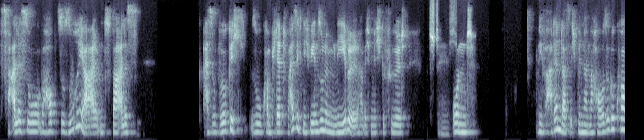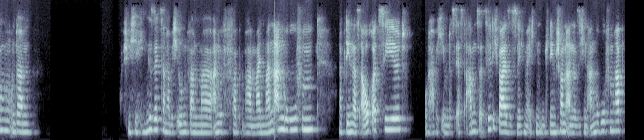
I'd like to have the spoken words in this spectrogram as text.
es war alles so überhaupt so surreal und es war alles also wirklich so komplett, weiß ich nicht, wie in so einem Nebel habe ich mich gefühlt. Verstehe ich. Und wie war denn das? Ich bin dann nach Hause gekommen und dann habe ich mich hier hingesetzt, dann habe ich irgendwann mal meinen Mann angerufen und habe dem das auch erzählt. Oder habe ich ihm das erst abends erzählt? Ich weiß es nicht mehr. Ich nehme schon an, dass ich ihn angerufen habe.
